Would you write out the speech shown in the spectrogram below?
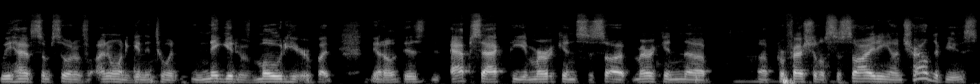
we have some sort of i don't want to get into a negative mode here but you know there's apsac the american society american uh, uh, professional society on child abuse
